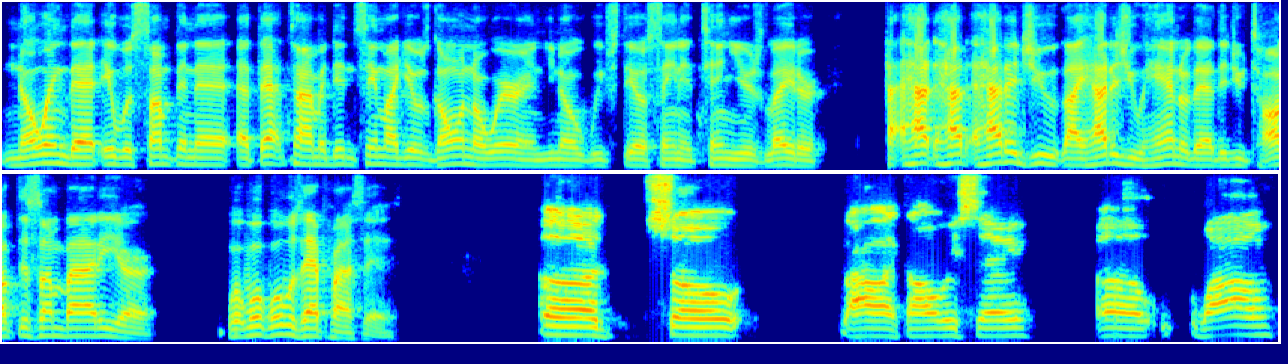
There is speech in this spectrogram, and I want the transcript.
knowing that it was something that at that time it didn't seem like it was going nowhere and you know we've still seen it 10 years later? How, how, how did you like how did you handle that? Did you talk to somebody or what what, what was that process? Uh, so I like I always say, uh, while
